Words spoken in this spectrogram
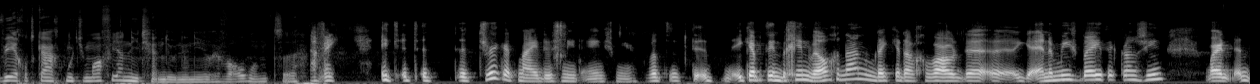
wereldkaart, moet je maffia niet gaan doen in ieder geval. Want weet het, het, het, het triggert mij dus niet eens meer. Want het, het- ik heb het in het begin wel gedaan, omdat je dan gewoon de, je enemies beter kan zien. Maar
